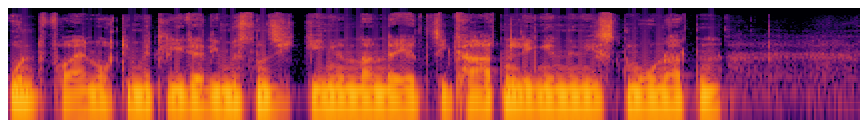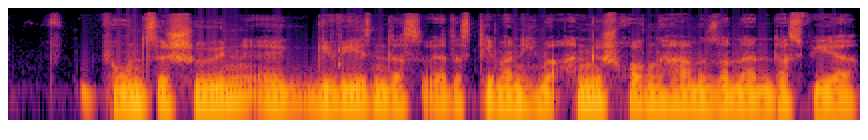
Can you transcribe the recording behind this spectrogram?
und vor allem auch die Mitglieder, die müssen sich gegeneinander jetzt die Karten legen in den nächsten Monaten. Für uns ist schön äh, gewesen, dass wir das Thema nicht nur angesprochen haben, sondern dass wir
